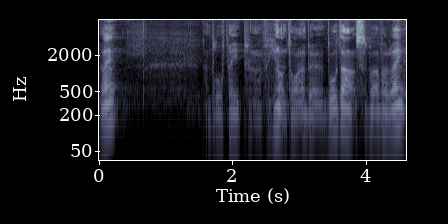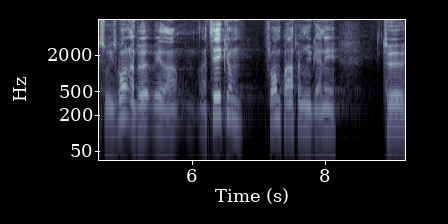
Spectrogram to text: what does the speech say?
right? A blow pipe, you know what I'm talking about, blow darts, whatever, right? So he's walking about with that. I take him from Papua New Guinea to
